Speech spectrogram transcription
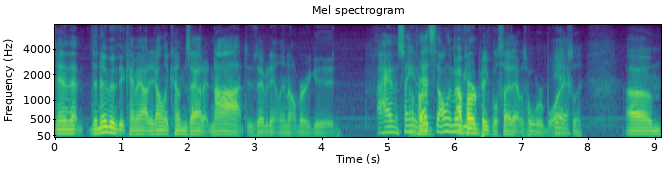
and that the new movie that came out, it only comes out at night, is evidently not very good. I haven't seen I've it. heard- That's the only movie. I've heard people say that was horrible. Yeah. Actually, um,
